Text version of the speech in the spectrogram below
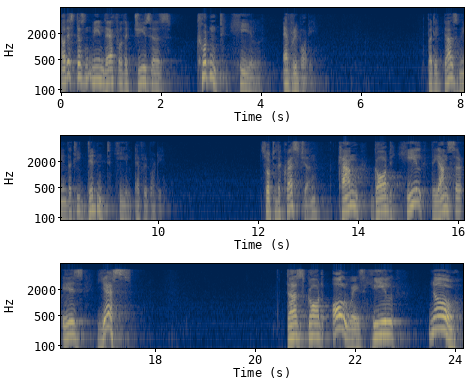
Now, this doesn't mean, therefore, that Jesus couldn't heal everybody. But it does mean that he didn't heal everybody. So, to the question, can God heal? The answer is yes. Does God always heal? No.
